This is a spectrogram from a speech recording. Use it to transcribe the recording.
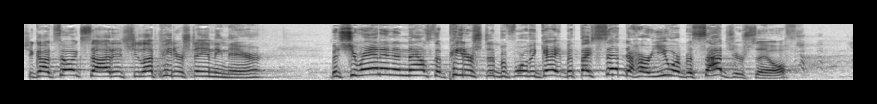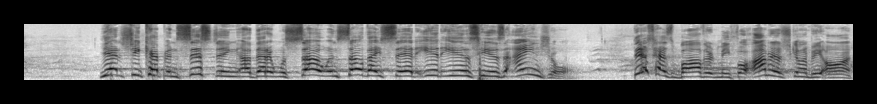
She got so excited, she left Peter standing there. But she ran in and announced that Peter stood before the gate. But they said to her, You are beside yourself. Yet she kept insisting uh, that it was so, and so they said, It is his angel. This has bothered me for, I'm just gonna be on,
